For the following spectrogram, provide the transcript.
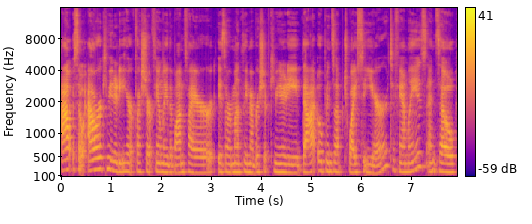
our, so our community here at Fresh Start Family, the Bonfire, is our monthly membership community. That opens up twice a year to families. And so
